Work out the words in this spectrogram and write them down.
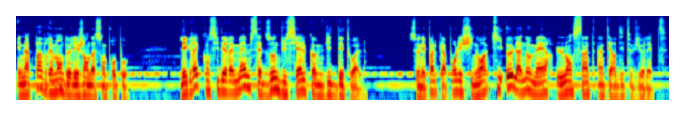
et n'a pas vraiment de légende à son propos. Les Grecs considéraient même cette zone du ciel comme vide d'étoiles. Ce n'est pas le cas pour les Chinois qui, eux, la nommèrent l'enceinte interdite violette.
